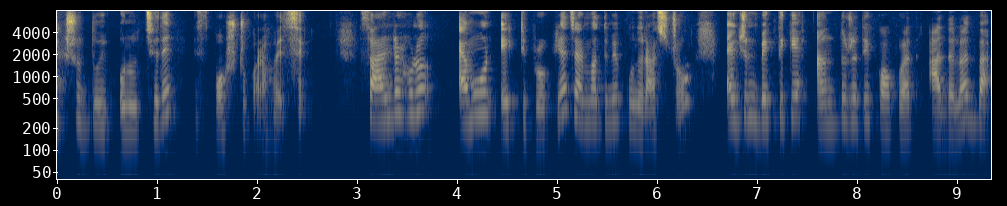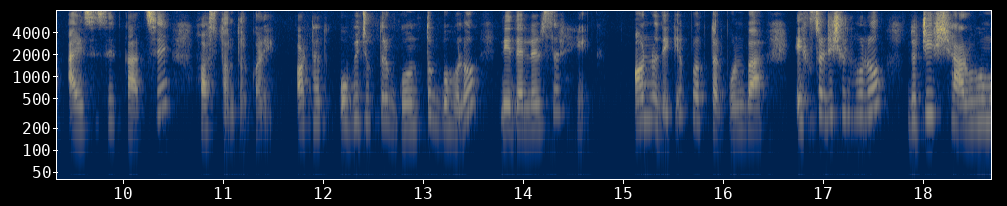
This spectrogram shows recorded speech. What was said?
একশো দুই অনুচ্ছেদে স্পষ্ট করা হয়েছে। সারেন্ডার হলো এমন একটি প্রক্রিয়া যার মাধ্যমে কোনো রাষ্ট্র একজন ব্যক্তিকে আন্তর্জাতিক অপরাধ আদালত বা আইসিসির কাছে হস্তান্তর করে। অর্থাৎ অভিযুক্তের গন্তব্য হলো নেদারল্যান্ডসের হেগ। অন্যদিকে প্রত্যর্পণ বা এক্সট্রাডিশন হলো দুটি সার্বভৌম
